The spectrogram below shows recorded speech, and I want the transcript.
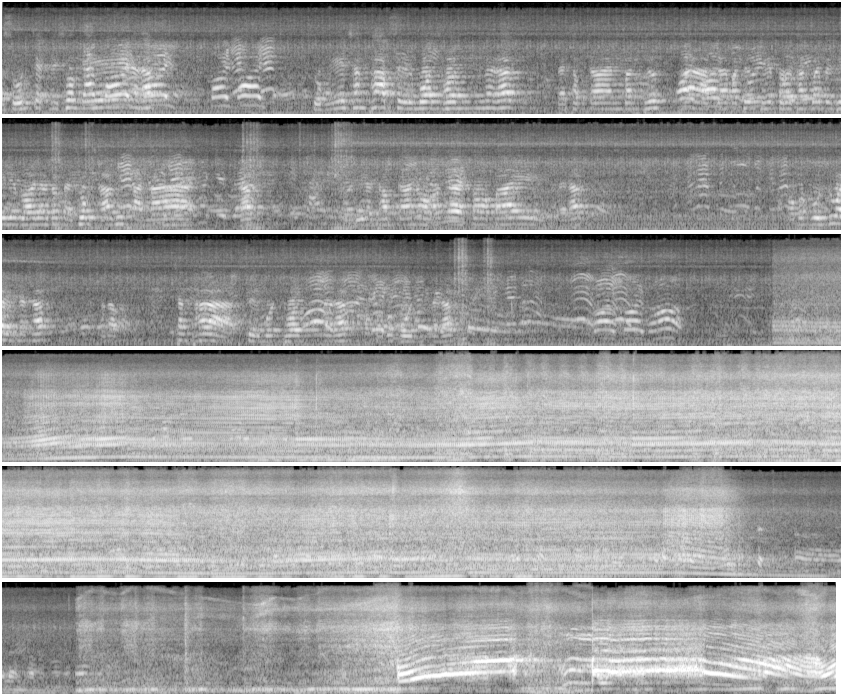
ศูนย์เจ็ดในช่วงนี้นะครับช่วงนี้ช่างภาพสื่อมวลชนนะครับได้ทำการบันทึกภาพและบันทึกเทปโทรทัศน์ไว้เป็นที่เรียบร้อยแล้วตั้งแต่ช่วงเช้าที่ผ่านมาครับ พื่อที่จะทำการออกอากาศต่อไปนะครับ ขอบพระคุณด้วยนะครับสำหรับช่างภาพสื่อมวลชนนะครับ ขอบพระคุณนะครับ โอ้มาแล้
